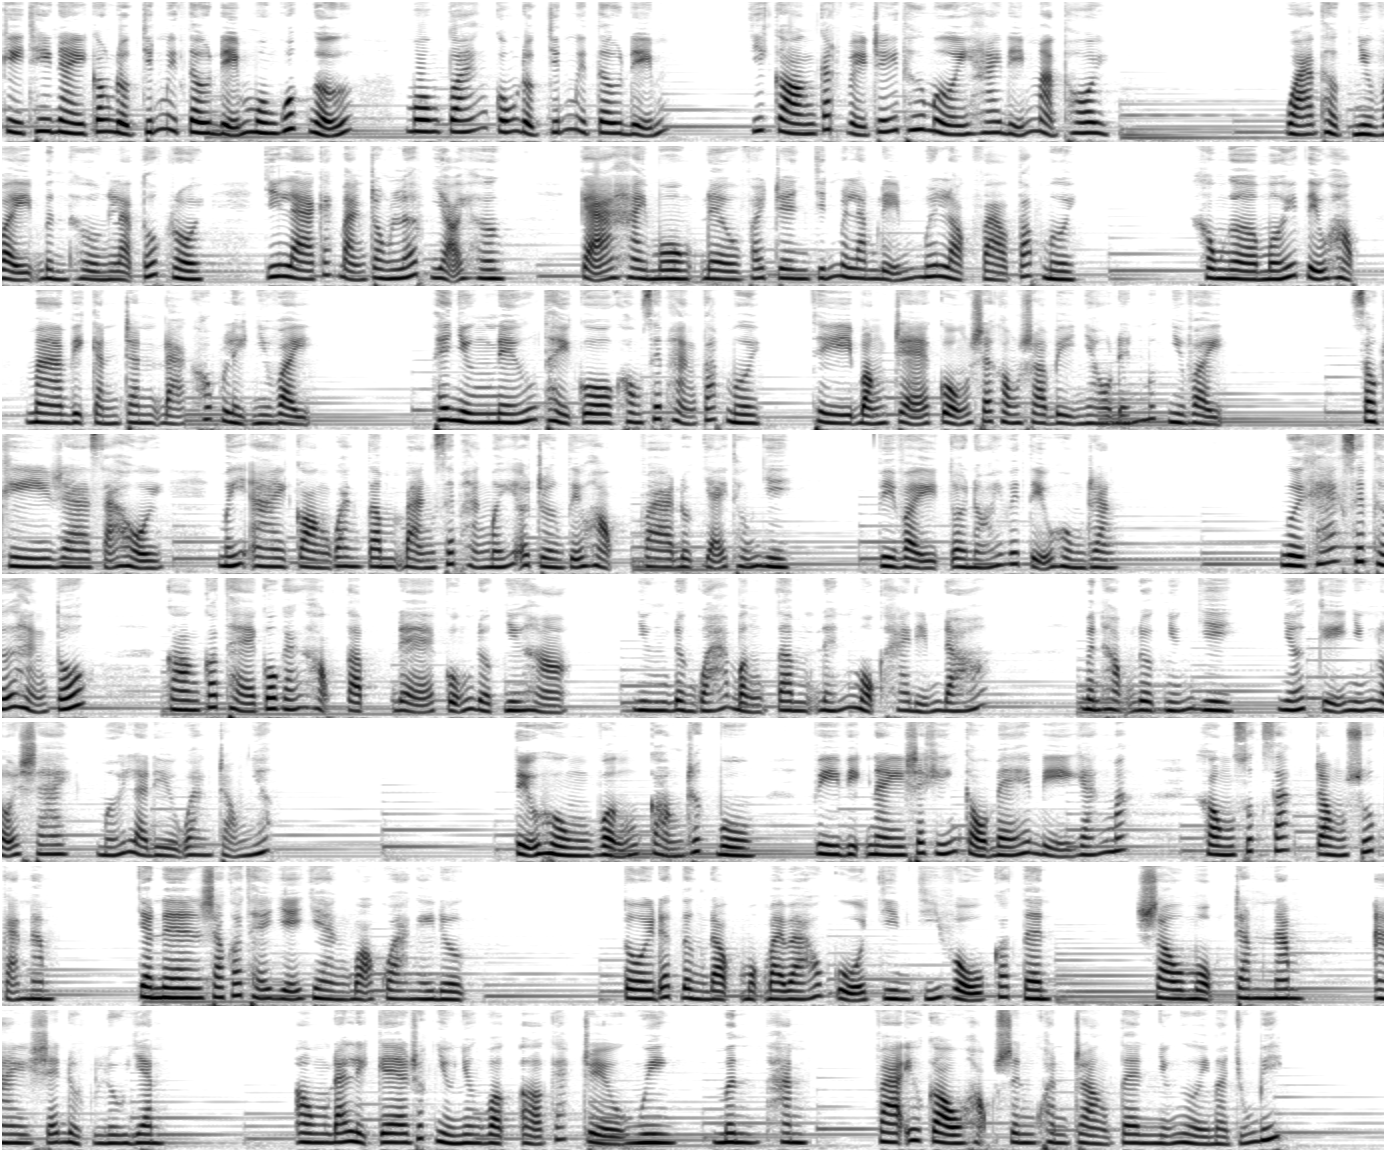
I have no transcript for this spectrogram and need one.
Kỳ thi này con được 94 điểm môn quốc ngữ, môn toán cũng được 94 điểm, chỉ còn cách vị trí thứ 10 2 điểm mà thôi. Quả thật như vậy bình thường là tốt rồi, chỉ là các bạn trong lớp giỏi hơn. Cả hai môn đều phải trên 95 điểm mới lọt vào top 10. Không ngờ mới tiểu học mà việc cạnh tranh đã khốc liệt như vậy. Thế nhưng nếu thầy cô không xếp hạng top 10 thì bọn trẻ cũng sẽ không so bì nhau đến mức như vậy. Sau khi ra xã hội, mấy ai còn quan tâm bạn xếp hạng mấy ở trường tiểu học và được giải thưởng gì? Vì vậy, tôi nói với tiểu hùng rằng, người khác xếp thứ hạng tốt, còn có thể cố gắng học tập để cũng được như họ. Nhưng đừng quá bận tâm đến một, hai điểm đó. Mình học được những gì, nhớ kỹ những lỗi sai mới là điều quan trọng nhất. Tiểu hùng vẫn còn rất buồn vì việc này sẽ khiến cậu bé bị gán mắt, không xuất sắc trong suốt cả năm cho nên sao có thể dễ dàng bỏ qua ngay được? Tôi đã từng đọc một bài báo của chim chí vũ có tên sau 100 năm, ai sẽ được lưu danh? Ông đã liệt kê rất nhiều nhân vật ở các triệu nguyên, minh, thanh và yêu cầu học sinh khoanh tròn tên những người mà chúng biết.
